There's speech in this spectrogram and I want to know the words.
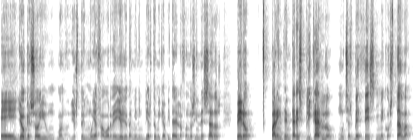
eh, yo que soy un, bueno, yo estoy muy a favor de ello, yo también invierto mi capital en los fondos indexados, pero para intentar explicarlo muchas veces me costaba.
